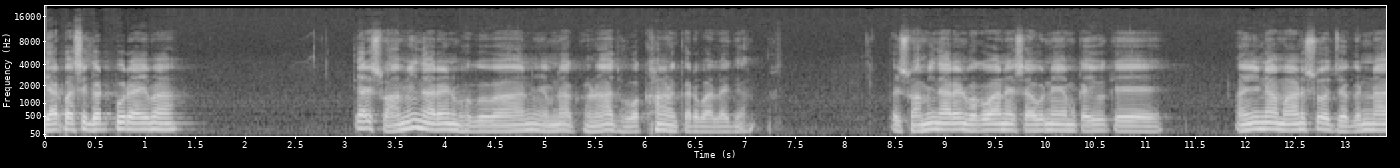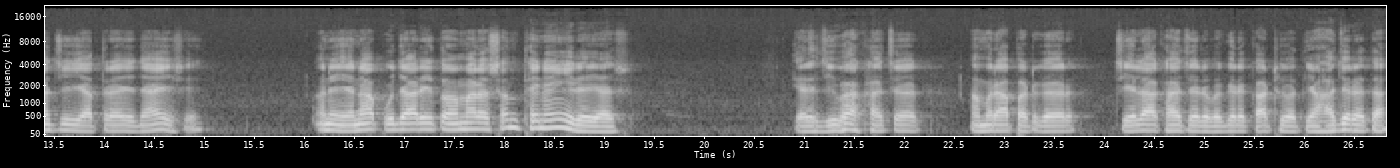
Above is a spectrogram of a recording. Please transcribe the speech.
ત્યાર પછી ગઢપુર આવ્યા. ત્યારે સ્વામિનારાયણ ભગવાન એમના ઘણા જ વખાણ કરવા લાગ્યા. પછી સ્વામિનારાયણ ભગવાને સૌને એમ કહ્યું કે અહીંના માણસો જગન્નાથજી યાત્રાએ જાય છે અને એના પૂજારી તો અમારા સંત થઈને અહીં રહ્યા છે. ત્યારે જીવા ખાચર અમરા પટગર ચેલા ખાચર વગેરે કાઠીઓ ત્યાં હાજર હતા.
